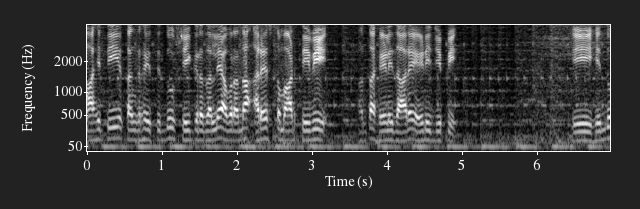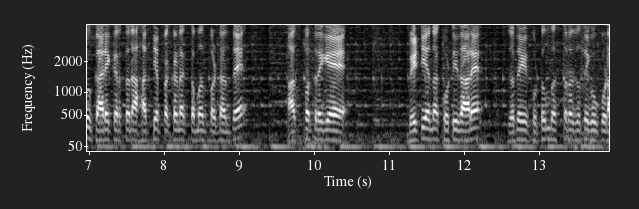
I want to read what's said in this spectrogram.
ಮಾಹಿತಿ ಸಂಗ್ರಹಿಸಿದ್ದು ಶೀಘ್ರದಲ್ಲೇ ಅವರನ್ನ ಅರೆಸ್ಟ್ ಮಾಡ್ತೀವಿ ಅಂತ ಹೇಳಿದ್ದಾರೆ ಎಡಿಜಿಪಿ ಈ ಹಿಂದೂ ಕಾರ್ಯಕರ್ತರ ಹತ್ಯೆ ಪ್ರಕರಣಕ್ಕೆ ಸಂಬಂಧಪಟ್ಟಂತೆ ಆಸ್ಪತ್ರೆಗೆ ಭೇಟಿಯನ್ನು ಕೊಟ್ಟಿದ್ದಾರೆ. ಜೊತೆಗೆ ಕುಟುಂಬಸ್ಥರ ಜೊತೆಗೂ ಕೂಡ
